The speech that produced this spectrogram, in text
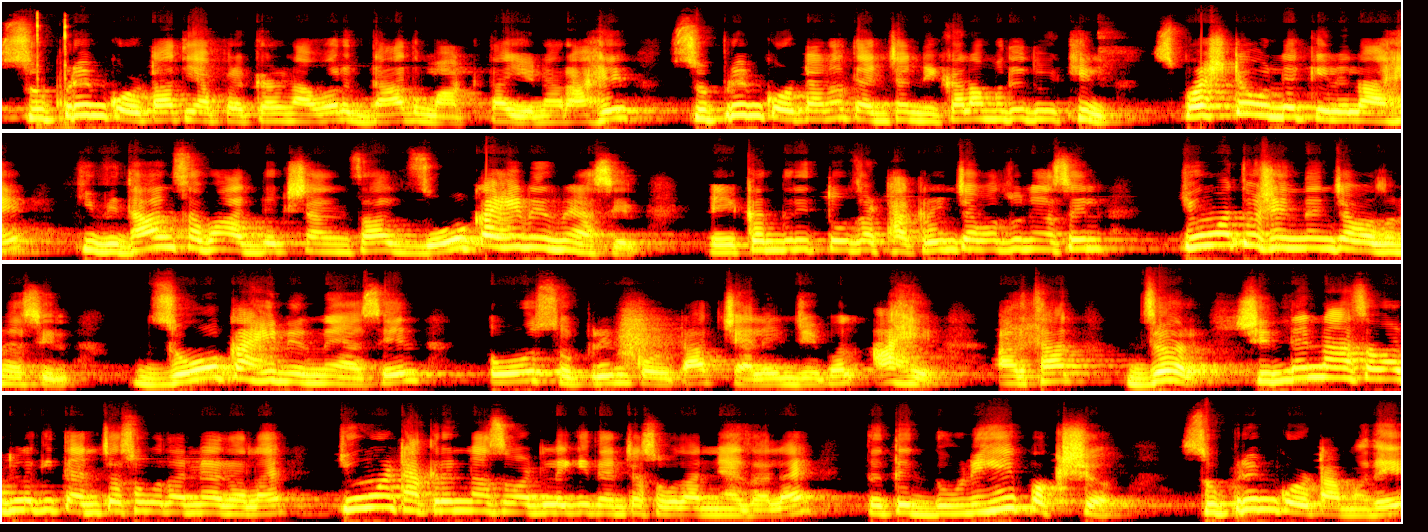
सुप्रीम कोर्टात या प्रकरणावर दाद मागता येणार आहे. सुप्रीम कोर्टानं त्यांच्या निकालामध्ये देखील स्पष्ट उल्लेख केलेला आहे की विधानसभा अध्यक्षांचा जो काही निर्णय असेल एकंदरीत तो जर ठाकरेंच्या बाजूने असेल किंवा तो शिंदेच्या बाजूने असेल जो काही निर्णय असेल तो सुप्रीम कोर्टात चॅलेंजेबल आहे. अर्थात जर शिंदेना असं वाटलं की त्यांच्यासोबत अन्याय झालाय किंवा ठाकरेंना असं वाटलं की त्यांच्यासोबत अन्याय झालाय तर ते दोन्ही पक्ष सुप्रीम कोर्टामध्ये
